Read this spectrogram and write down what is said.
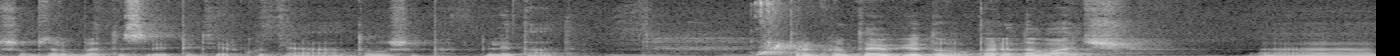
щоб зробити собі п'ятірку для того, щоб літати. Прикрутив відеопередавач. Е,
